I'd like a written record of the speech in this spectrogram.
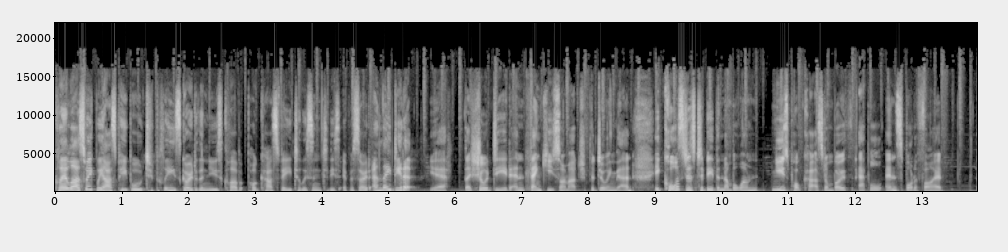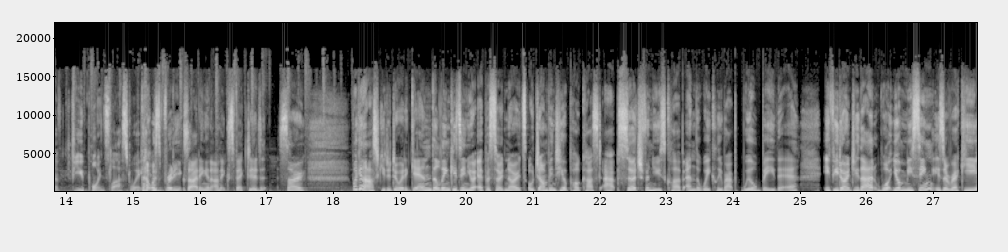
Claire, last week we asked people to please go to the News Club podcast feed to listen to this episode, and they did it. Yeah, they sure did. And thank you so much for doing that. It caused us to be the number one news podcast on both Apple and Spotify at a few points last week. That was pretty exciting and unexpected. So, we're going to ask you to do it again. The link is in your episode notes or jump into your podcast app, search for News Club, and the weekly wrap will be there. If you don't do that, what you're missing is a recce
